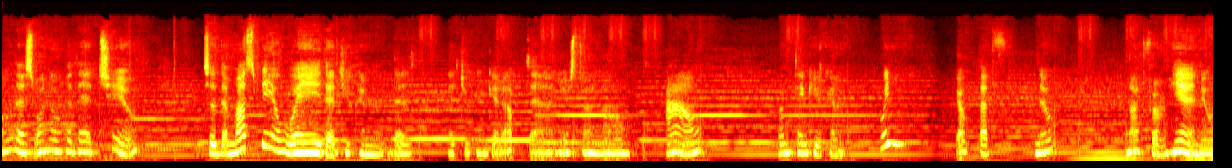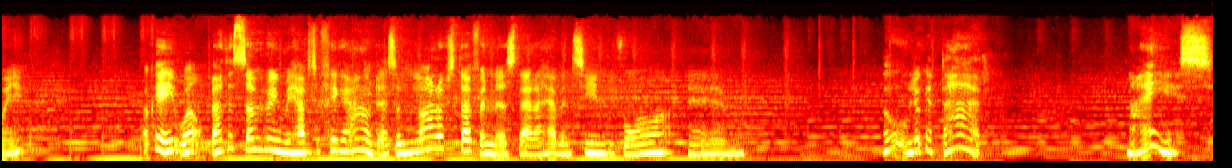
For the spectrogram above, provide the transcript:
Oh, there's one over there too. So there must be a way that you can that, that you can get up there. I just don't know how. I don't think you can win jump that no not from here anyway. Okay, well that is something we have to figure out. There's a lot of stuff in this that I haven't seen before. Um, oh look at that. Nice.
